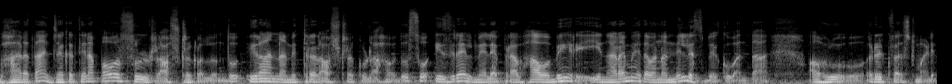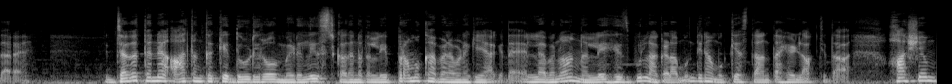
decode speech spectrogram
ಭಾರತ ಜಗತ್ತಿನ ಪವರ್ಫುಲ್ ರಾಷ್ಟ್ರಗಳಲ್ಲೊಂದು. ಇರಾನ್ನ ಮಿತ್ರ ರಾಷ್ಟ್ರ ಕೂಡ ಹೌದು. ಸೊ, ಇಸ್ರೇಲ್ ಮೇಲೆ ಪ್ರಭಾವ ಬೀರಿ ಈ ನರಮೇಧವನ್ನು ನಿಲ್ಲಿಸಬೇಕು ಅಂತ ಅವರು ರಿಕ್ವೆಸ್ಟ್ ಮಾಡಿದ್ದಾರೆ. ಜಗತ್ತನ್ನೇ ಆತಂಕಕ್ಕೆ ದೂಡಿರೋ ಮಿಡಲ್ ಈಸ್ಟ್ ಕದನದಲ್ಲಿ ಪ್ರಮುಖ ಬೆಳವಣಿಗೆಯಾಗಿದೆ. ಲೆಬನಾನ್ನಲ್ಲಿ ಹಿಜ್ಬುಲ್ಲಾಗಳ ಮುಂದಿನ ಮುಖ್ಯಸ್ಥ ಅಂತ ಹೇಳಲಾಗ್ತಿದ್ದ ಹಾಶಿಮ್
